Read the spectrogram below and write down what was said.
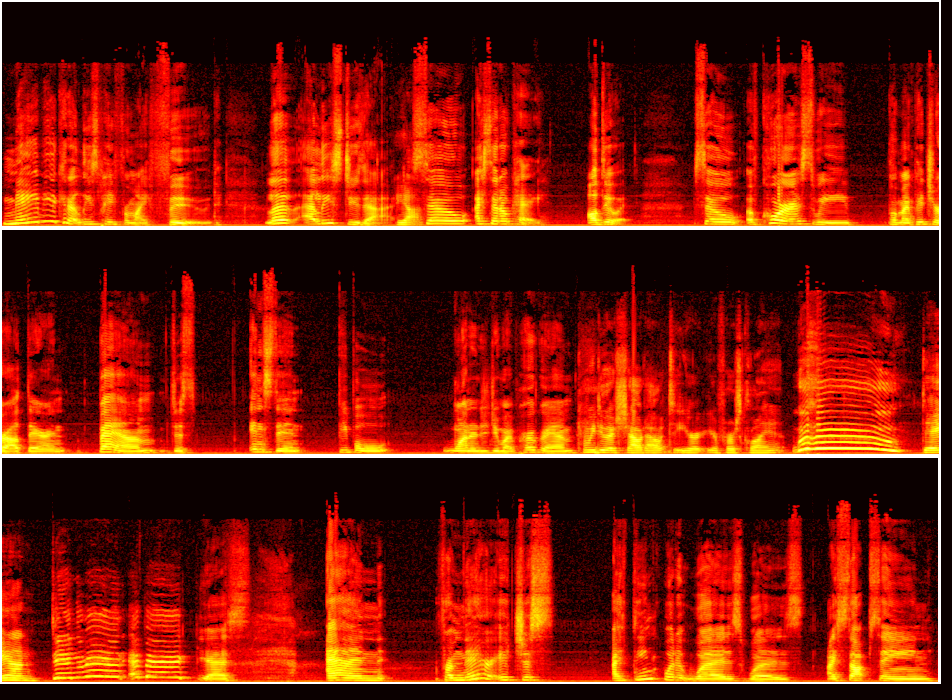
maybe you could at least pay for my food. Let at least do that. Yeah. So I said, okay, I'll do it. So of course we put my picture out there, and bam, just instant people wanted to do my program. Can we do a shout out to your, your first client? Woohoo! Dan. Dan the man, epic. Yes. And from there, it just, I think what it was was I stopped saying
